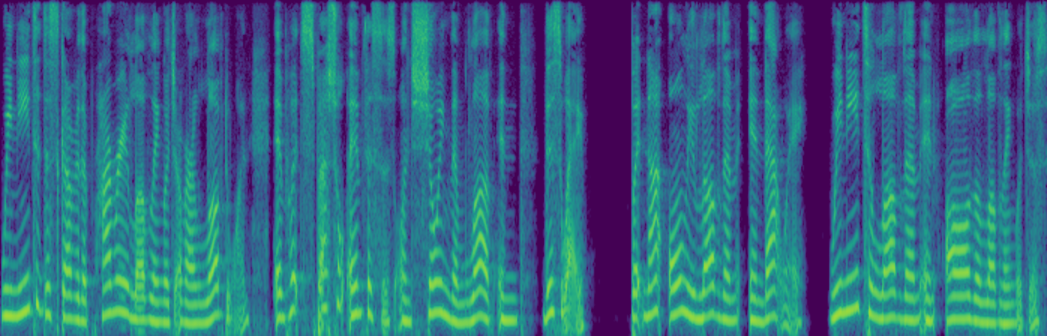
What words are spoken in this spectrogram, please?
We need to discover the primary love language of our loved one and put special emphasis on showing them love in this way, but not only love them in that way. We need to love them in all the love languages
